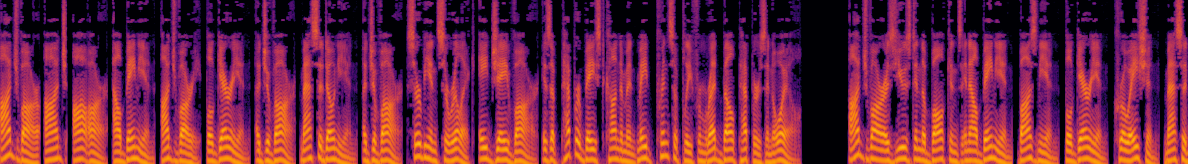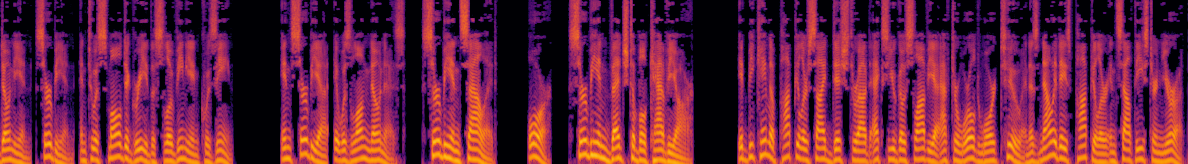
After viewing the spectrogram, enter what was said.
Ajvar Aj, Ar, Albanian, Ajvari, Bulgarian, Ajavar, Macedonian, Ajavar, Serbian Cyrillic, Ajvar is a pepper-based condiment made principally from red bell peppers and oil. Ajvar is used in the Balkans in Albanian, Bosnian, Bulgarian, Croatian, Macedonian, Serbian, and to a small degree the Slovenian cuisine. In Serbia, it was long known as «Serbian salad» or «Serbian vegetable caviar». It became a popular side dish throughout ex-Yugoslavia after World War II and is nowadays popular in southeastern Europe.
